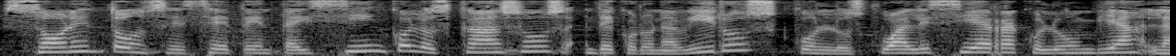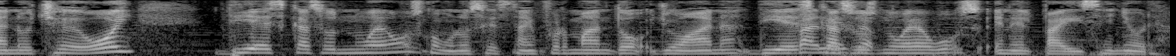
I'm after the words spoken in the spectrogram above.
Son entonces 75 los casos de coronavirus con los cuales cierra Colombia la noche de hoy. 10 casos nuevos, como nos está informando Joana, 10 casos nuevos en el país, señora.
